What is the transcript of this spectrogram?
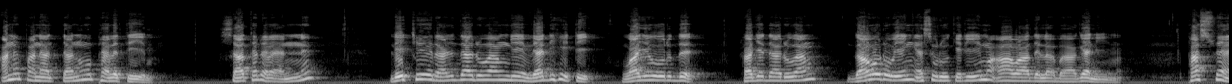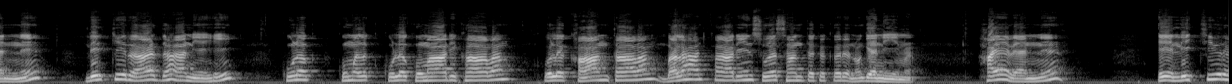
අනපනත් අනුව පැවතීම. සතරවැන්න ලිච්ඡවි රජදරුවන්ගේ වැඩිහිටි වයෝවෘද රජදරුවන් ගෞරවයෙන් ඇසුරු කිරීම ආවාද ලබා ගැනීම. පස්වැන්නේ ලිච්ඡවි රාජධානියෙහි කුල කුමල කුල කුමාරිකාවන් කුල කාන්තාවන් බලහත්කාරයෙන් සුවසන්තක කර නොගැනීම. හයවැන්නේ ඒ ලිච්ඡවි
